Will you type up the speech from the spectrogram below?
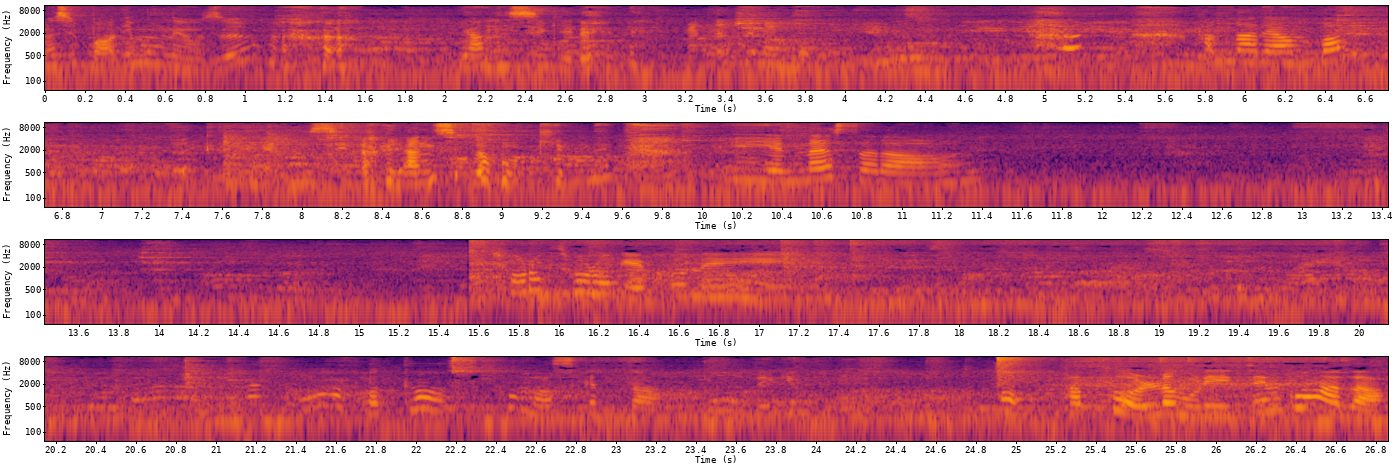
양식 많이 먹네 요즘. 양식이래. 만날 때만 먹어. 한 달에 한 번? 양식. 양식 너무 웃긴데? 이 옛날 사람. 초록초록 예쁘네. 와, 버터 스콘 맛있겠다. 어, 바프 얼른 우리 찜콩 하자.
